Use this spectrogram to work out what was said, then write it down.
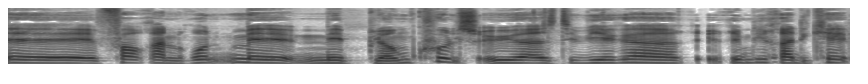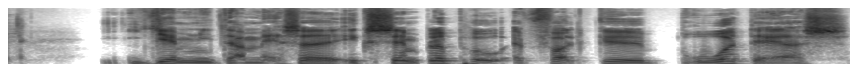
øh, for at rende rundt med, med blomkålsører? Altså, det virker rimelig radikalt. Jamen, der er masser af eksempler på, at folk øh, bruger deres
